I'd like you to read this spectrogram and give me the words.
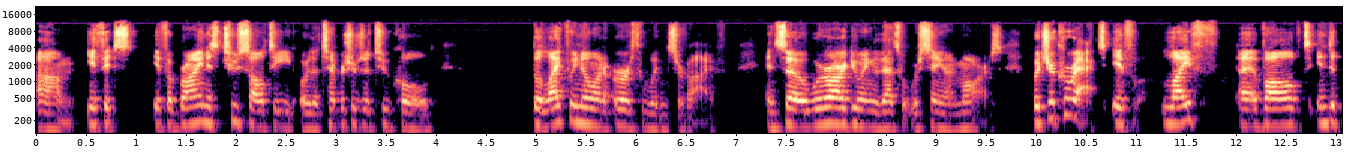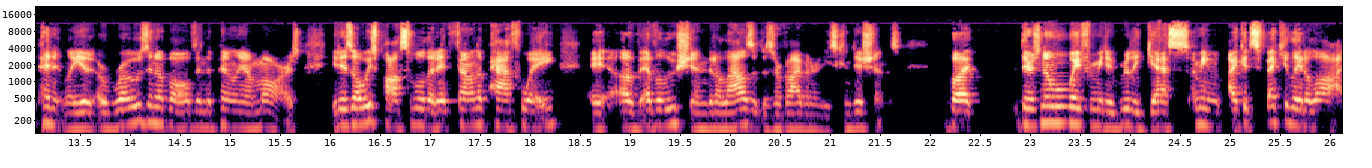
um, if it's if a brine is too salty or the temperatures are too cold, the life we know on Earth wouldn't survive. And so we're arguing that that's what we're seeing on Mars. But you're correct. If life evolved independently, it arose and evolved independently on Mars, it is always possible that it found a pathway eh, of evolution that allows it to survive under these conditions. But there's no way for me to really guess. I mean, I could speculate a lot,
